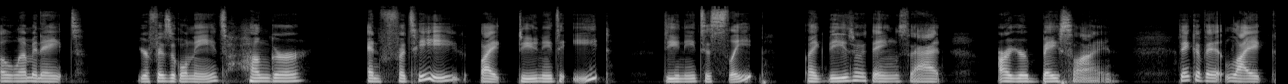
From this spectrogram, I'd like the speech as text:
eliminate your physical needs, hunger and fatigue. Like, do you need to eat? Do you need to sleep? Like, these are things that are your baseline. Think of it like,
